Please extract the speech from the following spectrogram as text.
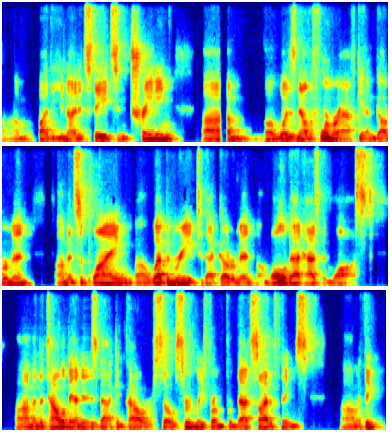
um, by the United States in training um, uh, what is now the former Afghan government um, and supplying uh, weaponry to that government. Um, all of that has been lost, um, and the Taliban is back in power. So certainly from from that side of things, um, I think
